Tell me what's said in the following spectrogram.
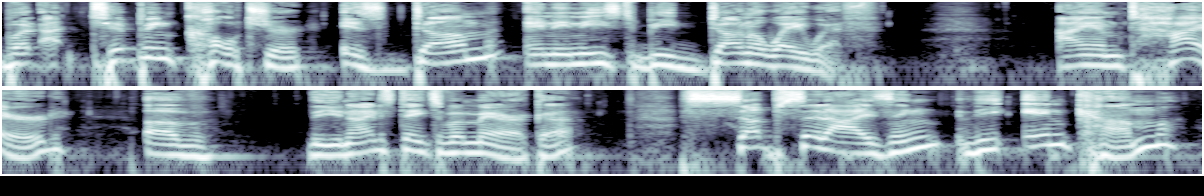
But uh, tipping culture is dumb and it needs to be done away with. I am tired of the United States of America subsidizing the income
